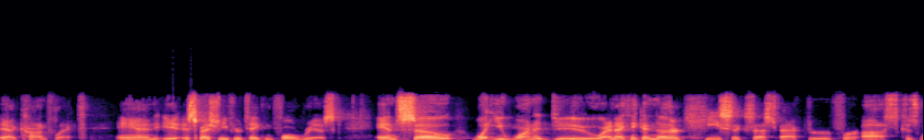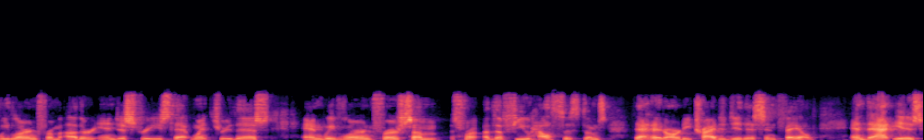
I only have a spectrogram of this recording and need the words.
at conflict and it, especially if you're taking full risk. And so, what you want to do, and I think another key success factor for us, because we learned from other industries that went through this, and we've learned for some from the few health systems that had already tried to do this and failed, and that is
